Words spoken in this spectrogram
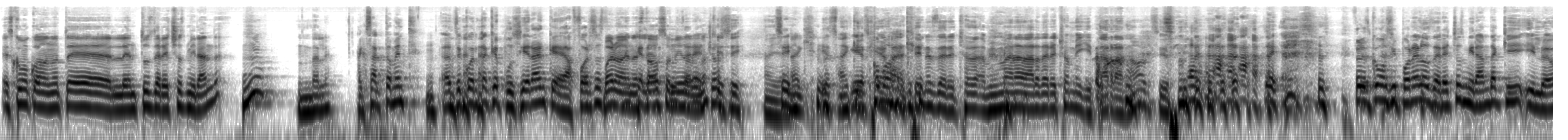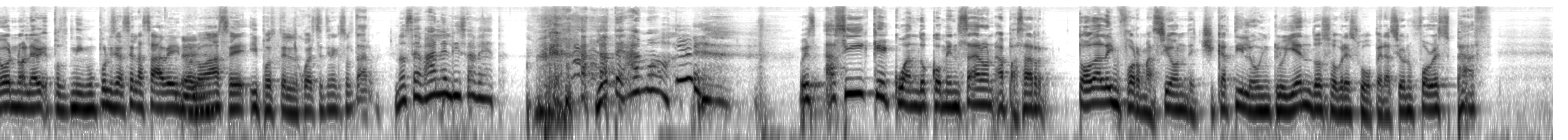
Es como cuando no te leen tus derechos Miranda. Dale. Exactamente. Haz de cuenta que pusieran que a fuerzas. Bueno, en que Estados Unidos, ¿no? Sí, sí. Allá. Sí. Aquí- Y es, Aquí y es como aquí. tienes derecho, a mí me van a dar derecho a mi guitarra, ¿no? Sí. Pero es como si pone los derechos Miranda aquí y luego no le, pues ningún policía se la sabe y no Eh. lo hace y pues el juez te tiene que soltar. No se vale, Elizabeth. Yo te amo. Pues así que cuando comenzaron a pasar toda la información de Chikatilo, incluyendo sobre su operación Forest Path,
